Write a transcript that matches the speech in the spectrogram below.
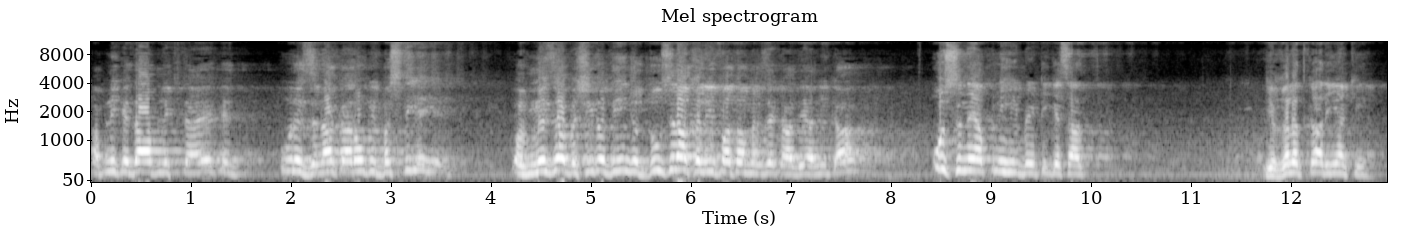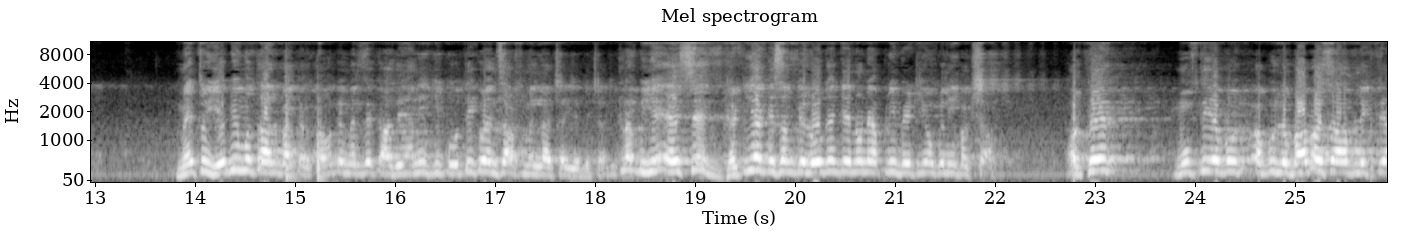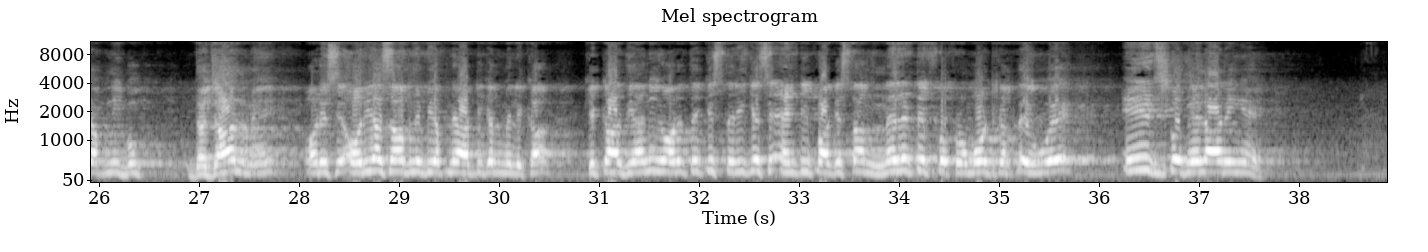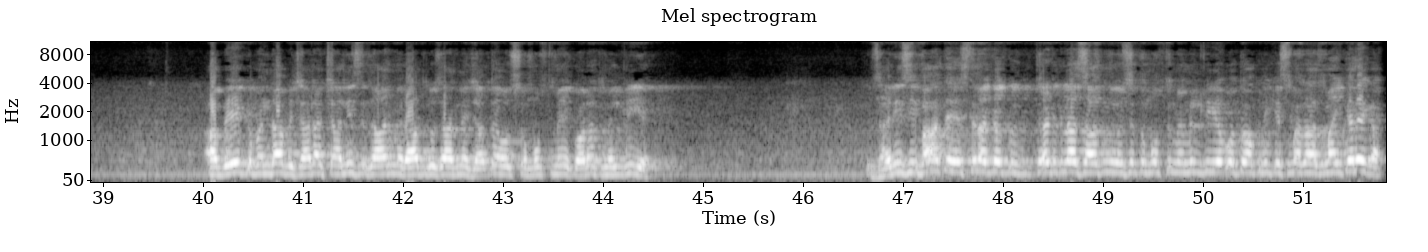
अपनी किताब लिखता है कि पूरे जनाकारों की बस्ती है ये। और मिर्ज़ा बशीरुद्दीन जो दूसरा खलीफा था मिर्ज़ा कादियानी का उसने अपनी ही बेटी के साथ ये गलत कारियाँ की। मैं तो ये भी मुतालबा करता हूँ कि मिर्ज़ा कादियानी की पोती को इंसाफ मिलना चाहिए बेचारी। मतलब ये ऐसे घटिया किस्म के लोग हैं कि इन्होंने अपनी बेटियों को नहीं बख्शा। और फिर मुफ्ती अबू अबू लुबाबा साहब लिखते अपनी बुक दजाल में, और इसे औरिया साहब ने भी अपने आर्टिकल में लिखा कि कादियानी औरतें किस तरीके से एंटी पाकिस्तान नैरेटिव को प्रमोट करते हुए एड्स को फैला रही हैं। अब एक बंदा बेचारा चालीस हज़ार में रात गुजारने जाता है, उसको मुफ़्त में एक औरत मिल रही है। जहरी सी बात है, इस तरह का कोई थर्ड क्लास आदमी उसे तो मुफ़्त में मिल रही है, वो तो अपनी किस्मत आजमाई करेगा।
